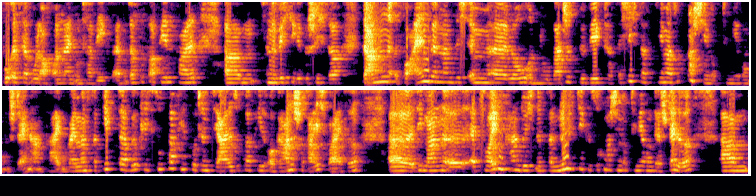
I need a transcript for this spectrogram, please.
Wo ist er wohl auch online unterwegs? Also das ist auf jeden Fall ähm, eine wichtige Geschichte. Dann vor allem, wenn man sich im äh, Low- und No-Budget bewegt, tatsächlich das Thema Suchmaschinenoptimierung in Stellenanzeigen, weil man vergibt da wirklich super viel Potenzial, super viel organische Reichweite, äh, die man äh, erzeugen kann durch eine vernünftige Suchmaschinenoptimierung der Stelle ähm,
